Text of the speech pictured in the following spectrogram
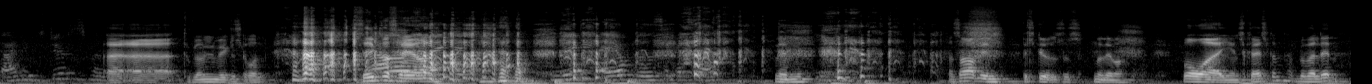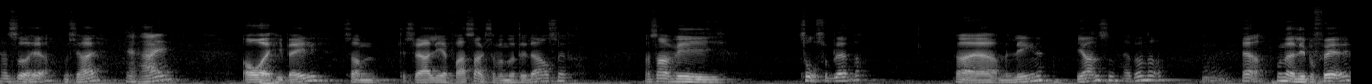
dejlige bestyrelsesmedlemmer. Uh, uh, du glemte min vigtigste rolle. Nej, Sekretær. er rigtigt. Mikkel er jo blevet sekretær. Nemlig. Og så har vi en bestyrelsesmedlemmer, hvor uh, Jens Christian er blevet valgt ind. Han sidder her. Nu siger hej. Ja, hej. Og uh, Hibali, som desværre lige er frasagt, så var med i det der afsnit. Og så har vi to suppleanter. Der er Malene Jørgensen, er du med? Ja, hun er lige på ferie,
